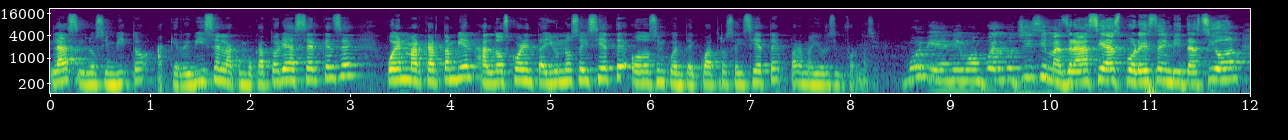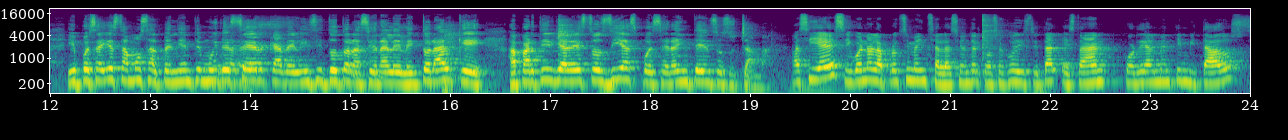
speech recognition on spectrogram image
las y los invito a que revisen la convocatoria, acérquense, pueden marcar también al 241-67 o 254-67 para mayores información. Muy bien, Ivonne, pues muchísimas gracias por esta invitación y pues ahí estamos al pendiente muy de cerca del Instituto Nacional Electoral que a partir ya de estos días pues será intenso su chamba. Así es, y bueno, la próxima instalación del Consejo Distrital estarán cordialmente invitados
